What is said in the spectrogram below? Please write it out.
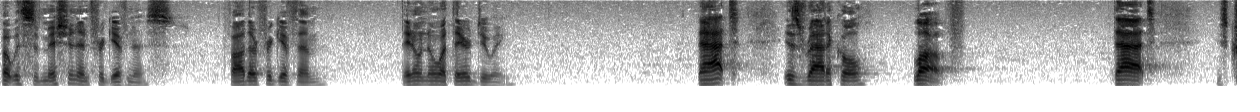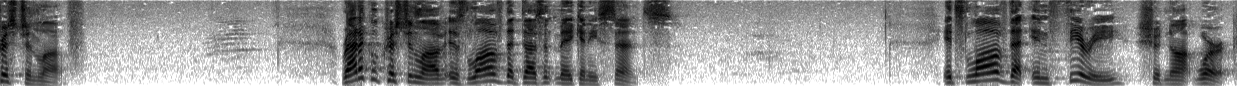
but with submission and forgiveness. Father, forgive them. They don't know what they are doing. That is radical love. That is Christian love. Radical Christian love is love that doesn't make any sense. It's love that, in theory, should not work.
